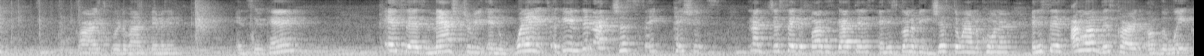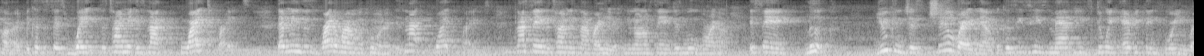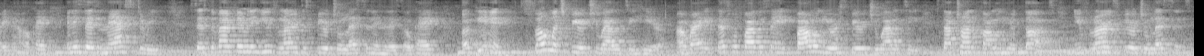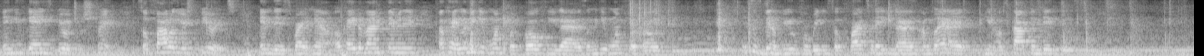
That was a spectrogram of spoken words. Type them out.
cards for Divine Feminine and 2K. It says mastery and wait. Again, didn't I just say patience? not just say that Father's got this and it's gonna be just around the corner. And it says, I love this card of the wait card because it says wait, the timing is not quite right. That means it's right around the corner. It's not quite right. It's not saying the timing is not right here. You know what I'm saying? Just move around. It's saying, look, you can just chill right now because he's he's ma- he's doing everything for you right now, okay? And it says mastery. It says divine feminine, you've learned the spiritual lesson in this, okay? Again, so much spirituality here, all right? That's what Father's saying. Follow your spirituality. Stop trying to follow your thoughts. You've learned spiritual lessons and you've gained spiritual strength. So follow your spirit in this right now, okay, divine feminine? Okay, let me get one for both you guys. Let me get one for both. This has been a beautiful reading so far today, you guys. I'm glad I, you know, stopped and did this.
